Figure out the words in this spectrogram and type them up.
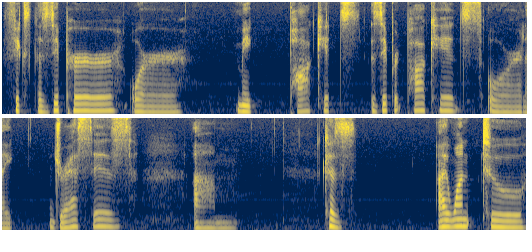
fix the zipper or make pockets, zippered pockets, or like dresses, because I want to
